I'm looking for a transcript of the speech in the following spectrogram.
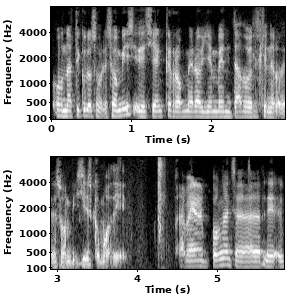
un artículo sobre zombies y decían que Romero había inventado el género de zombies y es como de, a ver, pónganse, a, le-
